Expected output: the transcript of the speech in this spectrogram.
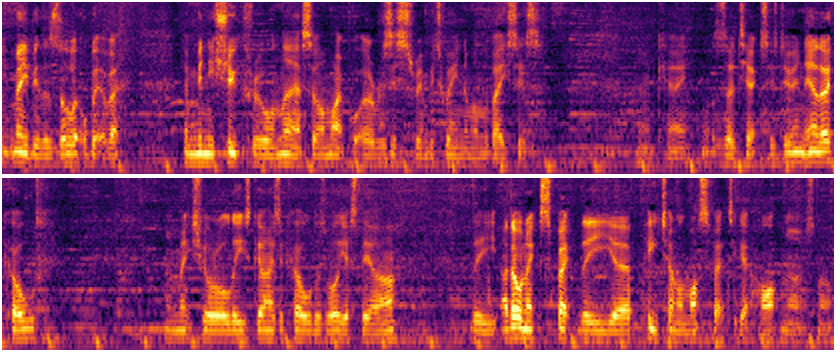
Maybe there's a little bit of a, a mini shoot through on there, so I might put a resistor in between them on the bases. Okay, what ZTX is doing? Yeah, they're cold. And make sure all these guys are cold as well. Yes, they are the I don't expect the uh, P-channel MOSFET to get hot. No, it's not.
